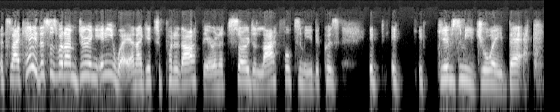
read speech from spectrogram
It's like, hey, this is what I'm doing anyway, and I get to put it out there, and it's so delightful to me because it it it gives me joy back.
